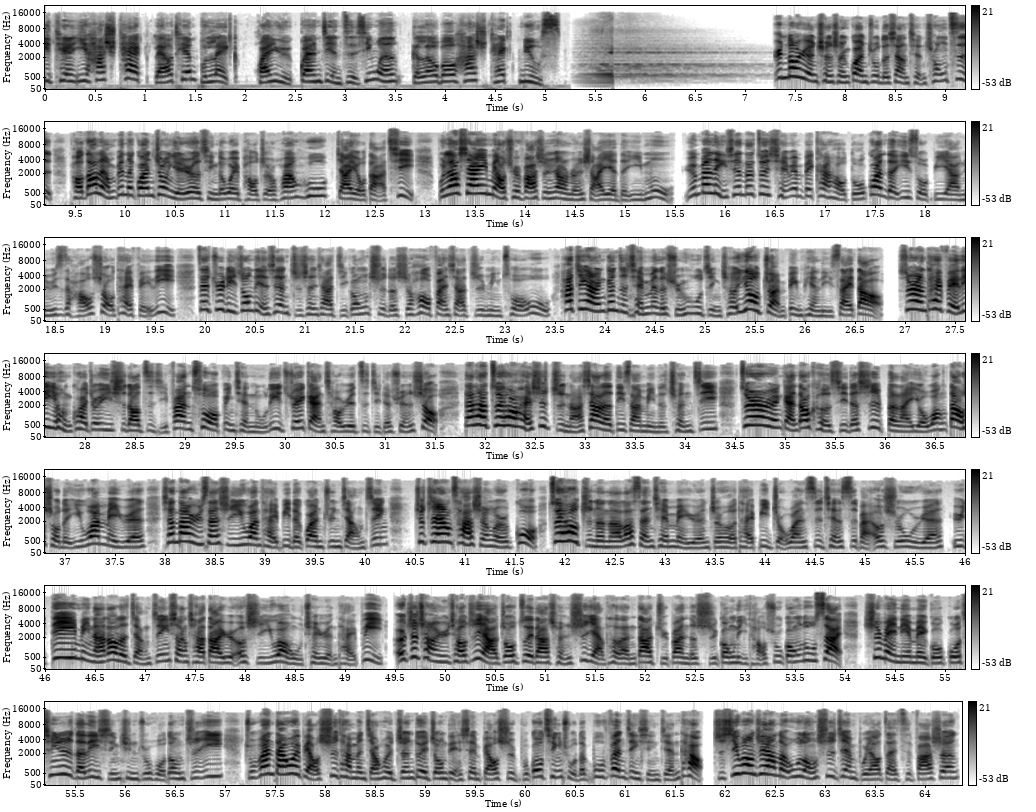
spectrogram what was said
一天一 hashtag 聊天不累，寰宇关键字新闻 global hashtag news。运动员全神贯注的向前冲刺，跑道两边的观众也热情的为跑者欢呼、加油打气。不料下一秒却发生让人傻眼的一幕：原本领先在最前面、被看好夺冠的伊索比亚女子好手太斐利，在距离终点线只剩下几公尺的时候犯下致命错误，她竟然跟着前面的巡护警车右转并偏离赛道。虽然泰斐利很快就意识到自己犯错，并且努力追赶超越自己的选手，但他最后还是只拿下了第三名的成绩。最让人感到可惜的是，本来有望到手的一万美元，相当于三十一万台币的冠军奖金，就这样擦身而过，最后只能拿到三千美元，折合台币九万四千四百二十五元，与第一名拿到的奖金相差大约二十一万五千元台币。而这场与乔治亚州最大城市亚特兰大举办的十公里桃树公路赛，是每年美国国庆日的例行庆祝活动之一一。主办单位表示，他们将会针对终点线标示不够清楚的部分进行检讨，只希望这样的乌龙事件不要再次发生。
